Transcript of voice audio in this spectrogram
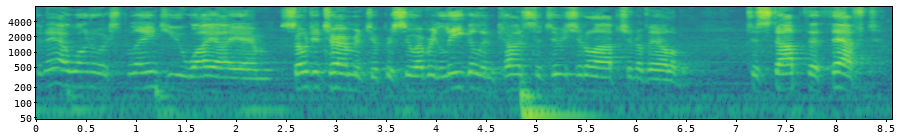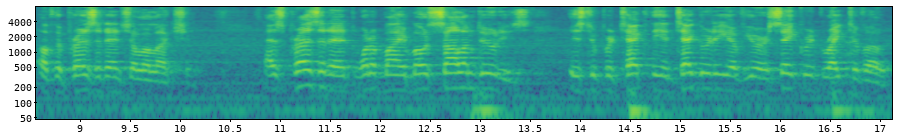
today I want to explain to you why I am so determined to pursue every legal and constitutional option available to stop the theft of the presidential election. As president, one of my most solemn duties is to protect the integrity of your sacred right to vote.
